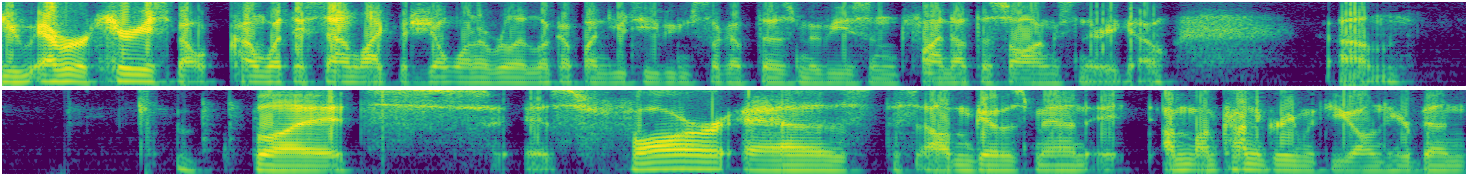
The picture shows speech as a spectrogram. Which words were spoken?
you ever are curious about kind of what they sound like, but you don't want to really look up on YouTube, you can just look up those movies and find out the songs, and there you go. Um, but as far as this album goes, man, it, I'm I'm kind of agreeing with you on here, Ben.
